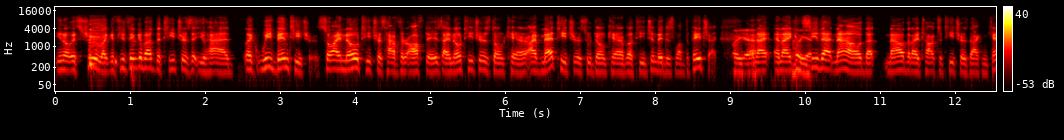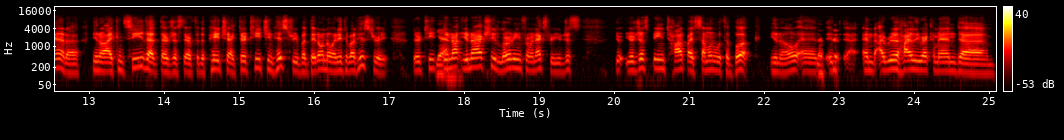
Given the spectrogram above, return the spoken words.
You know, it's true. Like, if you think about the teachers that you had, like, we've been teachers. So I know teachers have their off days. I know teachers don't care. I've met teachers who don't care about teaching. They just want the paycheck. Oh, yeah. And I, and I can oh, yeah. see that now that now that I talk to teachers back in Canada, you know, I can see that they're just there for the paycheck. They're teaching history, but they don't know anything about history. They're teaching, yeah. they're not, you're not actually learning from an expert. You're just, you're, you're just being taught by someone with a book, you know, and, it, and I really highly recommend, um,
